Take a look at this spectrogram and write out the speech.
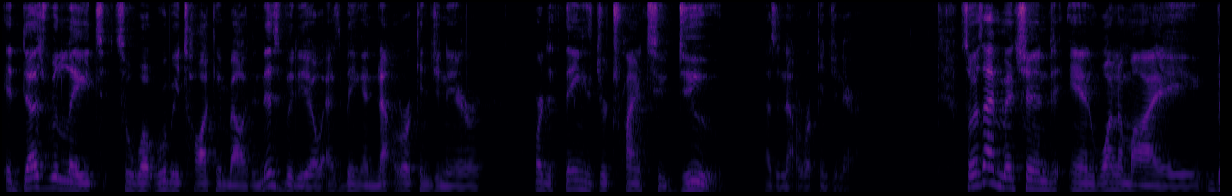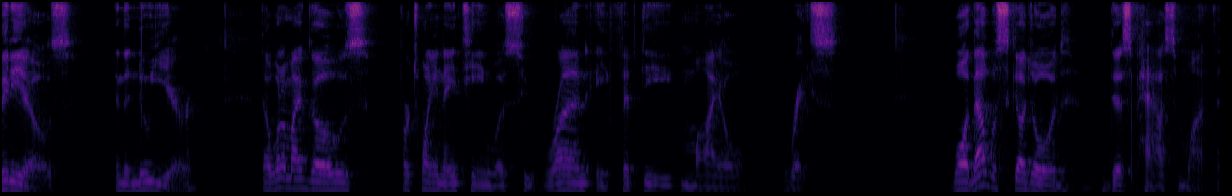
it does relate to what we'll be talking about in this video as being a network engineer or the things that you're trying to do as a network engineer. So as I mentioned in one of my videos in the new year, that one of my goals for 2019 was to run a 50 mile race. Well, that was scheduled this past month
